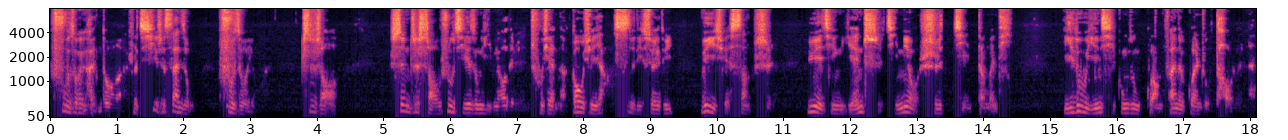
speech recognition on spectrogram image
副作用很多，说七十三种副作用，至少甚至少数接种疫苗的人出现了高血压、视力衰退、味觉丧失、月经延迟及尿失禁等问题，一度引起公众广泛的关注讨论了。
